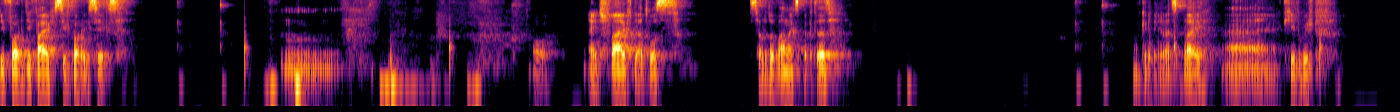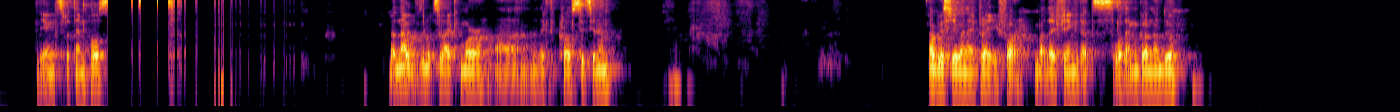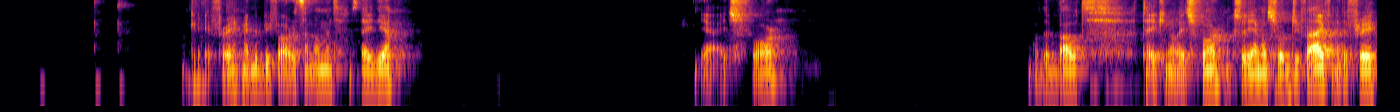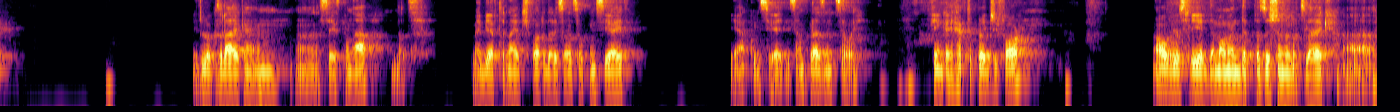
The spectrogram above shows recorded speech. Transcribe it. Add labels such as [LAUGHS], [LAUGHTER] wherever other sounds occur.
D45, C46. Mm. Oh, H5, that was sort of unexpected. Okay, let's play uh, kid with the extra tempos. But now it looks like more uh, like the close Sicilian. Obviously when I play e4, but I think that's what I'm gonna do. Okay, free, maybe before at some moment is the idea. Yeah, h4. What about taking on h4? Actually, I'm not sure, g5, knight f3. It looks like I'm uh, safe pawn up, but maybe after knight h4 there is also queen c8 yeah queen c8 is unpleasant so i think i have to play g4 obviously at the moment the position looks like uh,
